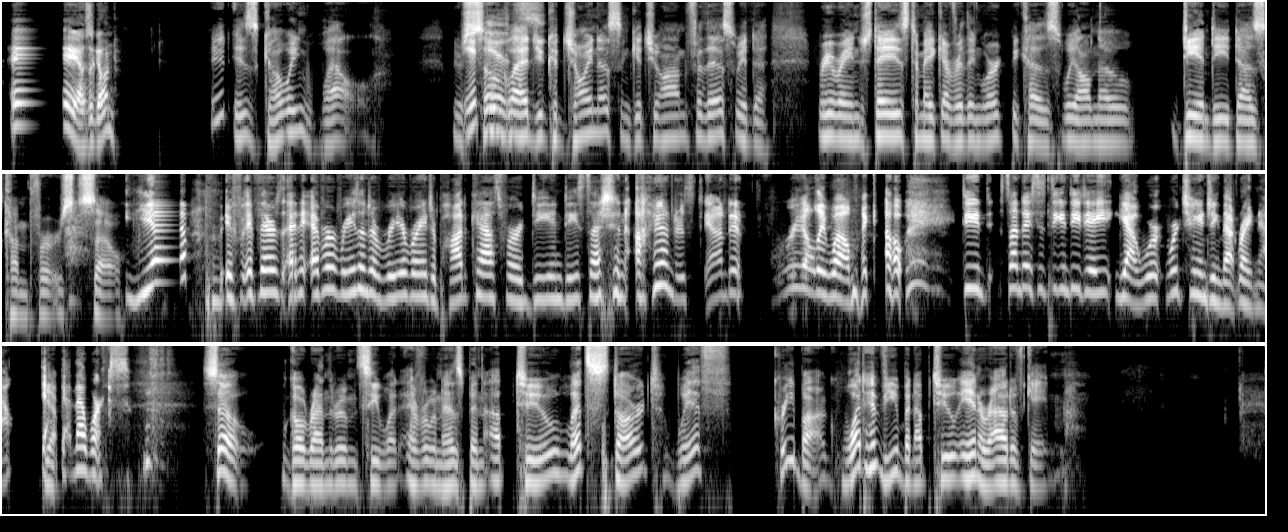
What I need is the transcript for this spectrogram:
Hey, hey, how's it going? It is going well. We're It so glad you could join us and get you on for this. We had to rearrange days to make everything work because we all know D and D does come first. So Yep. if if there's any ever reason to rearrange a podcast for a D and D session, I understand it really well. I'm like, oh, D Sundays is D and D day. Yeah, we're we're changing that right now. Yeah, Yep. that, that works. so we'll go around the room and see what everyone has been up to. Let's start with Grebog. What have you been up to in or out of game?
